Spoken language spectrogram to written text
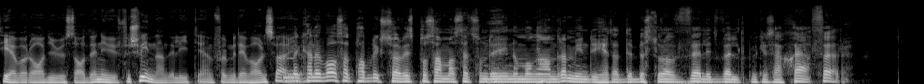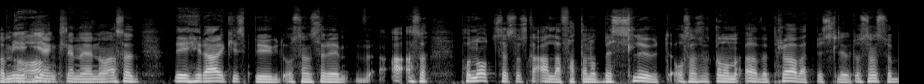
tv och radio i USA, den är ju försvinnande lite jämfört med det vi har i Sverige. Men kan det vara så att public service på samma sätt som det är inom många andra myndigheter, att det består av väldigt, väldigt mycket så chefer? Som Ja. egentligen är något, alltså det är hierarkiskt byggd och sen så är det, alltså på något sätt så ska alla fatta något beslut och sen så ska någon överpröva ett beslut och sen så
